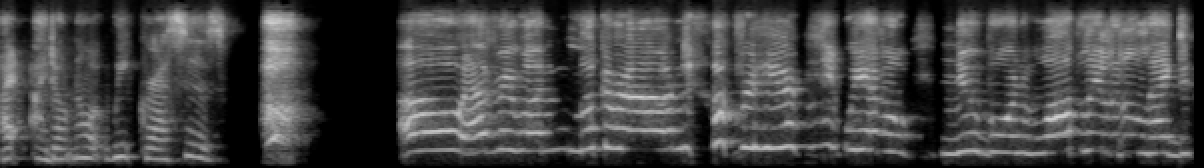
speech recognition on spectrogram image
I, I don't know what wheatgrass is. Oh, everyone, look around over here. We have a newborn, wobbly little legged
